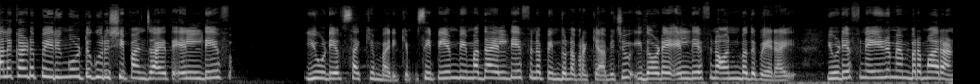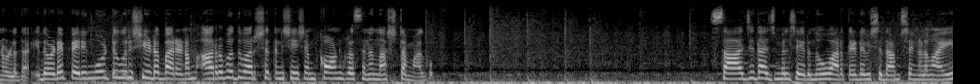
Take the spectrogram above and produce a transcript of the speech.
Palakkad Perungottukurissi panchayat L D F U D F സഖ്യം ഭരിക്കും. സി പി എം വിമത എൽ ഡി എഫിന് പിന്തുണ പ്രഖ്യാപിച്ചു. ഇതോടെ എൽ ഡി എഫിന് ഒൻപത് പേരായി. യു ഡി എഫിന് ഏഴ് മെമ്പർമാരാണുള്ളത്. ഇതോടെ പെരുങ്ങോട്ട് കുരിശിയുടെ ഭരണം അറുപത് വർഷത്തിന് ശേഷം കോൺഗ്രസിന് നഷ്ടമാകും. സാജിദ് അജ്മൽ ചേരുന്നു വാർത്തയുടെ വിശദാംശങ്ങളുമായി.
